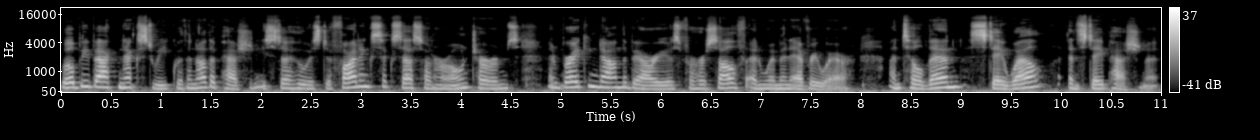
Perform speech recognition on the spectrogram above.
We'll be back next week with another Passionista who is defining success on her own terms and breaking down the barriers for herself and women everywhere. Until then, stay well and stay passionate.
